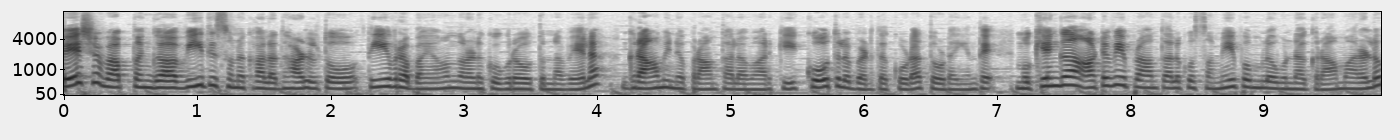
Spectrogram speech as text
దేశవ్యాప్తంగా వీధి సునకాల దాడులతో తీవ్ర భయాందోళనకు గురవుతున్న వేళ గ్రామీణ ప్రాంతాల వారికి కోతుల బెడద కూడా తోడైంది ముఖ్యంగా అటవీ ప్రాంతాలకు సమీపంలో ఉన్న గ్రామాలలో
